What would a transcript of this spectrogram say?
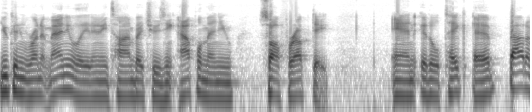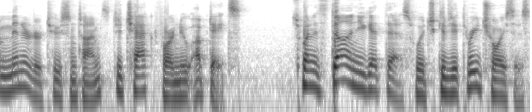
you can run it manually at any time by choosing Apple menu software update and it'll take about a minute or two sometimes to check for new updates. So when it's done, you get this, which gives you three choices.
